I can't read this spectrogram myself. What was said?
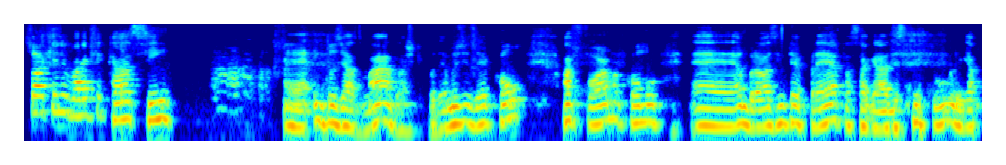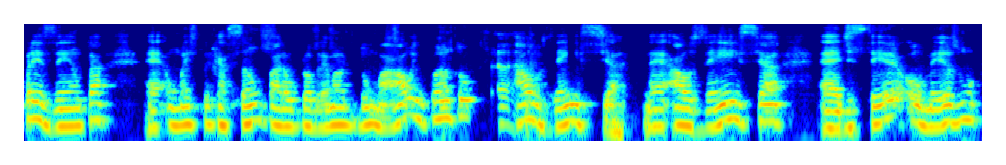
só que ele vai ficar assim é, entusiasmado, acho que podemos dizer, com a forma como é, Ambrósio interpreta a Sagrada Escritura e apresenta é, uma explicação para o problema do mal enquanto ausência, né? ausência é, de ser ou mesmo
